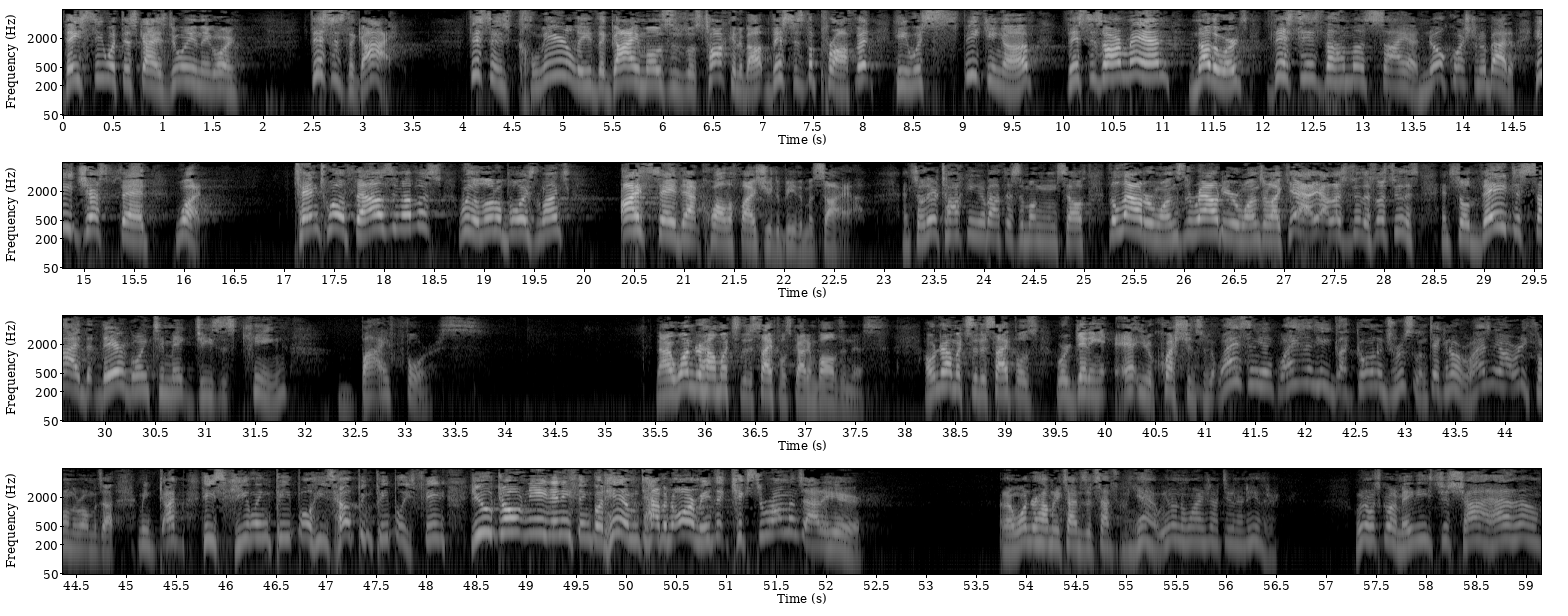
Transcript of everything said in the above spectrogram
They see what this guy is doing and they're going, this is the guy. This is clearly the guy Moses was talking about. This is the prophet he was speaking of. This is our man. In other words, this is the Messiah. No question about it. He just fed, what? 10, 12,000 of us with a little boy's lunch? I say that qualifies you to be the Messiah. And so they're talking about this among themselves. The louder ones, the rowdier ones are like, yeah, yeah, let's do this, let's do this. And so they decide that they're going to make Jesus king by force. Now I wonder how much the disciples got involved in this. I wonder how much the disciples were getting, eh, you know, questions. From, why isn't he, why isn't he like going to Jerusalem, taking over? Why isn't he already throwing the Romans out? I mean, God, he's healing people, he's helping people, he's feeding. You don't need anything but him to have an army that kicks the Romans out of here. And I wonder how many times the disciples go, yeah, we don't know why he's not doing it either. We don't know what's going on. Maybe he's just shy. I don't know.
